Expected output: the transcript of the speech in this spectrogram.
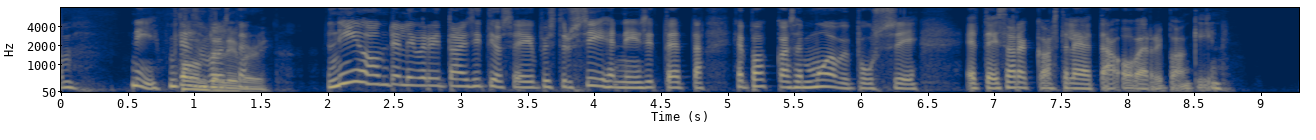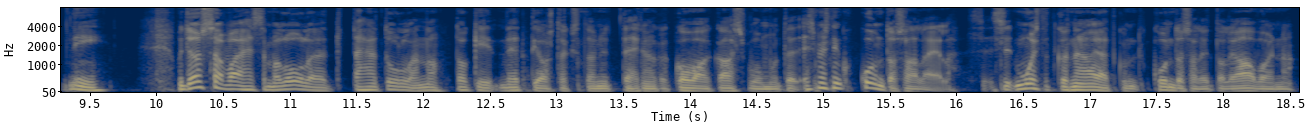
um, niin, mitä Home se delivery. Niin, home delivery, tai sitten jos ei pysty siihen, niin sitten, että he pakkaa sen muovipussiin, ettei sadekaastele jättää ovenripan kiinni. Niin. Mutta jossain vaiheessa mä luulen, että tähän tullaan, no toki nettiostokset on nyt tehnyt aika kovaa kasvua, mutta esimerkiksi niin kuin kuntosaleilla. Muistatko ne ajat, kun kuntosalit oli avoinna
